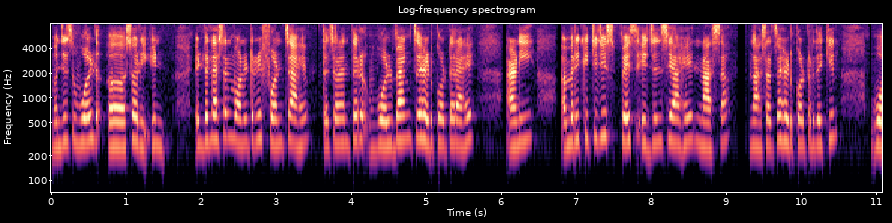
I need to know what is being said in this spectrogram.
म्हणजेच world sorry in international monetary फंडचं आहे. त्याच्यानंतर वर्ल्ड बँकचं हेडक्वार्टर आहे. आणि अमेरिकेची जी स्पेस एजन्सी आहे नासा नासाचं हेडक्वार्टर देखील व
